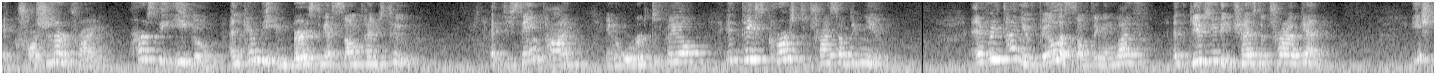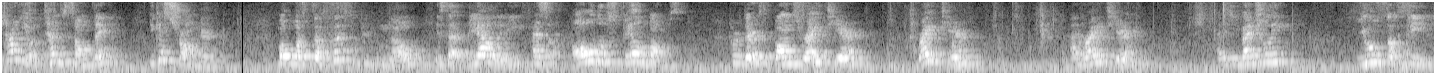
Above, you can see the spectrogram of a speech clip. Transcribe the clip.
It crushes our pride, hurts the ego, and can be embarrassing at sometimes too. At the same time, in order to fail, it takes courage to try something new. Every time you fail at something in life, it gives you the chance to try again. Each time you attempt something, you get stronger. But what successful people know is that reality has all those fail bumps. So there's bumps right here, right here, and right here, and eventually, you'll succeed.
